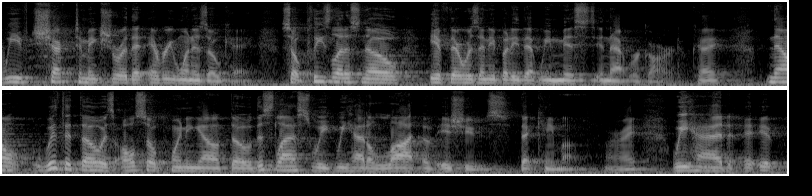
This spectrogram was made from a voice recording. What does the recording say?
we've checked to make sure that everyone is okay. So please let us know if there was anybody that we missed in that regard, okay? Now, with it though, is also pointing out though, this last week we had a lot of issues that came up, all right? We had it,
